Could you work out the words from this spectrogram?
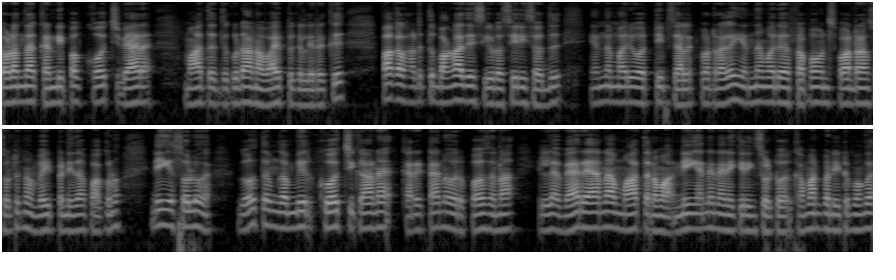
தொடர்ந்தால் கண்டிப்பாக கோச் வேறு மாற்றுறதுக்கு கூட ஆனால் வாய்ப்புகள் இருக்குது பார்க்கலாம் அடுத்து பங்களாதேஷியோட சீரிஸ் வந்து எந்த மாதிரி ஒரு டீம் செலக்ட் பண்ணுறாங்க எந்த மாதிரி ஒரு பர்ஃபார்மன்ஸ் பண்ணுறாங்கன்னு சொல்லிட்டு நம்ம வெயிட் பண்ணி தான் பார்க்கணும். நீங்கள் சொல்லுங்கள் கௌதம் கம்பீர் கோச்சுக்கான கரெக்டான ஒரு பர்சனாக இல்லை வேறு யாருனா மாற்றணுமா நீங்கள் என்ன நினைக்கிறீங்க சொல்லிட்டு ஒரு கமெண்ட் பண்ணிட்டு போங்க.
